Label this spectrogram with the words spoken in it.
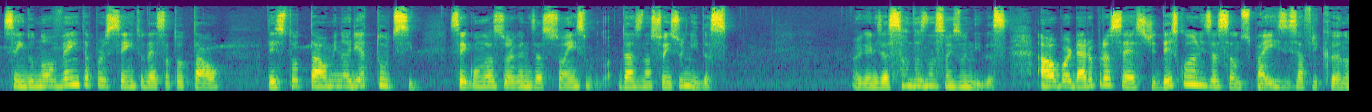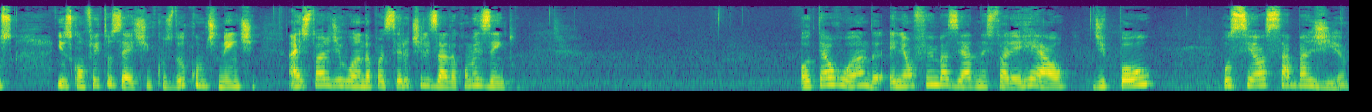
sendo 90% dessa total, desse total minoria Tutsi, segundo as organizações das Nações Unidas. Organização das Nações Unidas, ao abordar o processo de descolonização dos países africanos e os conflitos étnicos do continente, a história de Ruanda pode ser utilizada como exemplo. Hotel Ruanda ele é um filme baseado na história real de Paul Russiosabagia,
